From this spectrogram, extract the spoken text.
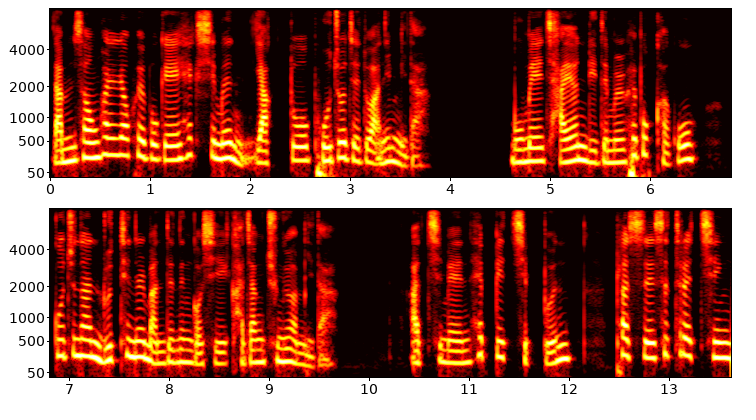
남성 활력 회복의 핵심은 약도 보조제도 아닙니다. 몸의 자연 리듬을 회복하고 꾸준한 루틴을 만드는 것이 가장 중요합니다. 아침엔 햇빛 10분, 플러스 스트레칭,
